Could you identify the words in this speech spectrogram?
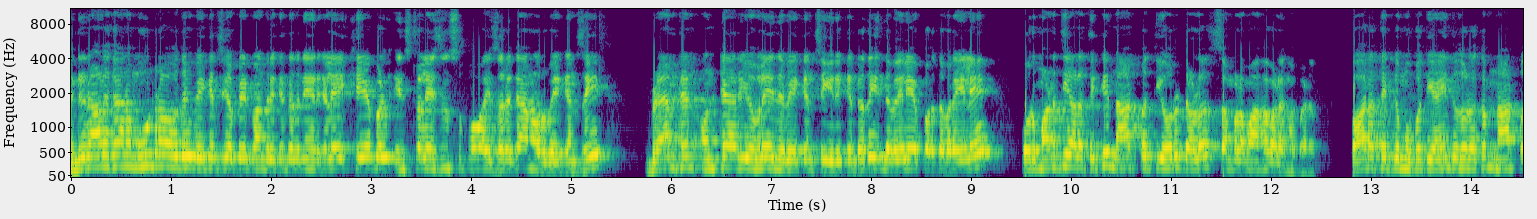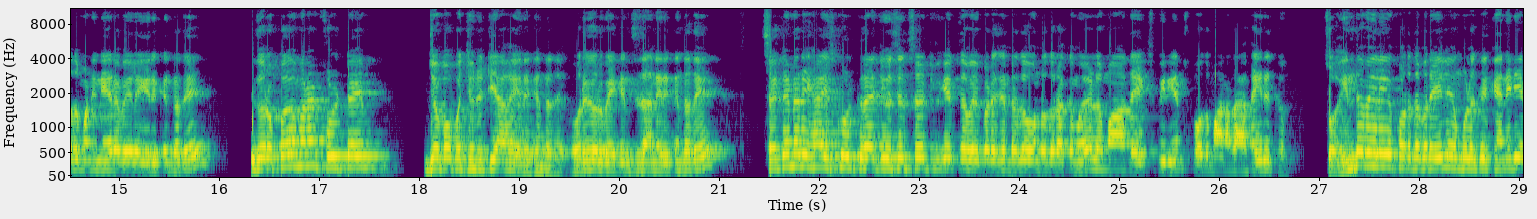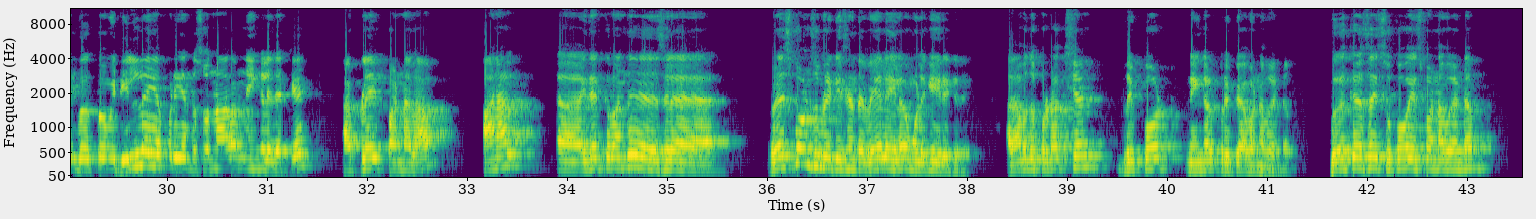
இன்று நாளுக்கான மூன்றாவது வேகன்சி அப்டேட் வந்திருக்கின்றது நேர்களே. கேபிள் இன்ஸ்டாலேஷன் சூப்பர்வைசருக்கான ஒரு வேகன்சி பிராம்டன் ஒன்டாரியோவில் இந்த வேகன்சி இருக்கின்றது. இந்த வேலையை பொறுத்தவரையிலே ஒரு மணித்தியாலத்துக்கு நாற்பத்தி ஒரு டாலர் சம்பளமாக வழங்கப்படும். வாரத்திற்கு முப்பத்தி ஐந்து தொடக்கம் நாற்பது மணி நேர வேலை இருக்கின்றது. இது ஒரு பெர்மனன்ட் ஃபுல் டைம் ஜாப் ஆப்பர்ச்சுனிட்டியாக இருக்கின்றது. ஒரே ஒரு வேகன்சி தான் இருக்கின்றது. Secondary high school graduation certificate தேவைப்படுகின்றது. ஒன்று தொடக்கம் ஏழு மாத எக்ஸ்பீரியன்ஸ் போதுமானதாக இருக்கும். ஸோ இந்த வேலையை பொறுத்தவரையில் உங்களுக்கு கனடியன் ஒர்க் பர்மிட் இல்லை அப்படி என்று சொன்னாலும் நீங்கள் இதற்கு அப்ளை பண்ணலாம். ஆனால் இதற்கு வந்து சில ரெஸ்பான்சிபிலிட்டிஸ் இந்த வேலையில உங்களுக்கு இருக்குது. அதாவது ப்ரொடக்ஷன் ரிப்போர்ட் நீங்கள் ப்ரிப்பேர் பண்ண வேண்டும். ஒர்க்கர்ஸை சூப்பர்வைஸ் பண்ண வேண்டும்.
